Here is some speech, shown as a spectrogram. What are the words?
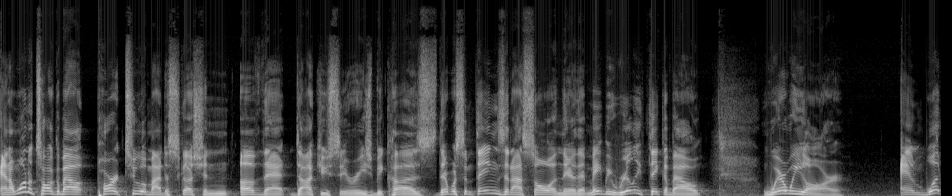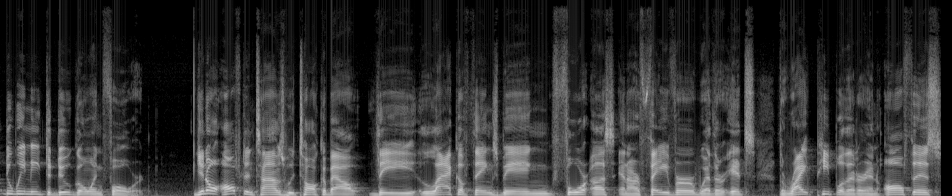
And I want to talk about part two of my discussion of that docu series because there were some things that I saw in there that made me really think about where we are and what do we need to do going forward. You know, oftentimes we talk about the lack of things being for us in our favor, whether it's the right people that are in office,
